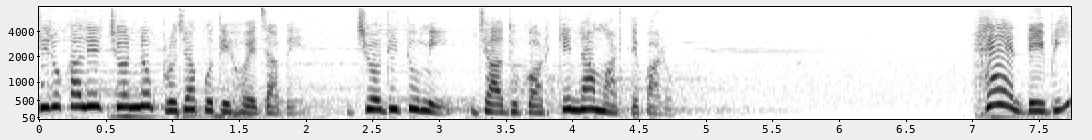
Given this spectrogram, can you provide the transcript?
চিরকালের জন্য প্রজাপতি হয়ে যাবে যদি তুমি জাদুকরকে না মারতে পারো। হ্যাঁ দেবী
